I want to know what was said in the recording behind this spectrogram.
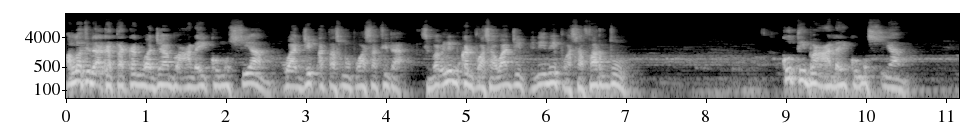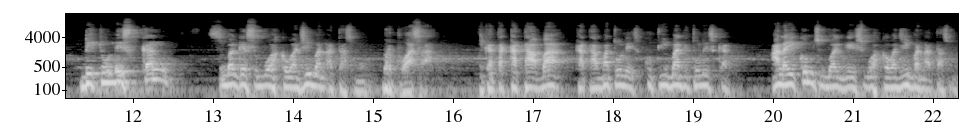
Allah tidak katakan wajib alaikum siam, wajib atasmu puasa tidak. Sebab ini bukan puasa wajib, ini ini puasa fardu. Kutiba alaikum siam. Dituliskan sebagai sebuah kewajiban atasmu berpuasa. Kata kataba, kataba tulis, kutiba dituliskan. Alaikum sebagai sebuah kewajiban atasmu.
